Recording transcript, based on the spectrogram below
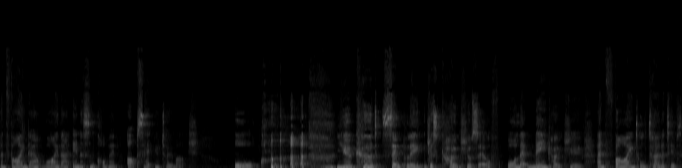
and find out why that innocent comment upset you too much. Or you could simply just coach yourself or let me coach you and find alternatives.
